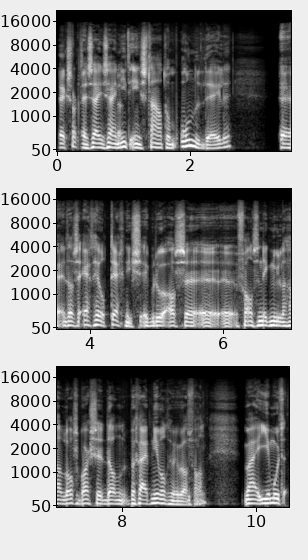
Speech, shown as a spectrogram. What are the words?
Exact. En zij zijn niet in staat om onderdelen. eh, en dat is echt heel technisch. Ik bedoel, als eh, eh, Frans en ik nu gaan losbarsten, dan begrijpt niemand er meer wat van. Maar je moet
